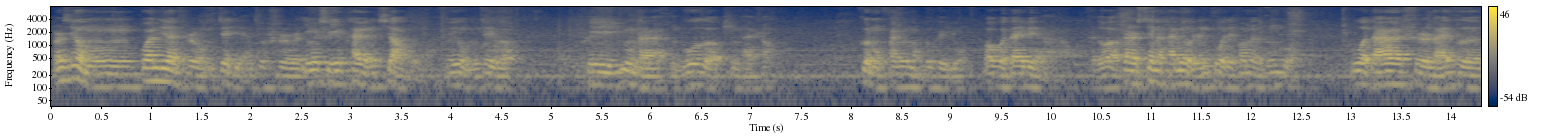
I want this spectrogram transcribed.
而且我们关键是我们这点，就是因为是一个开源的项目嘛，所以我们这个可以用在很多个平台上，各种翻译码都可以用，包括 Debian 啊、很多。但是现在还没有人做这方面的工作。如果大家是来自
